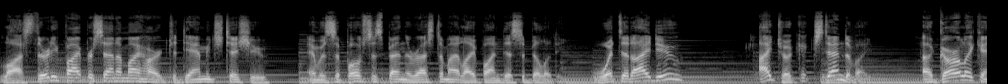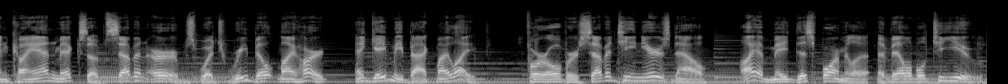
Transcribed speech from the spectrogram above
lost 35% of my heart to damaged tissue, and was supposed to spend the rest of my life on disability. What did I do? I took Extendovite, a garlic and cayenne mix of seven herbs which rebuilt my heart and gave me back my life. For over 17 years now, I have made this formula available to you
